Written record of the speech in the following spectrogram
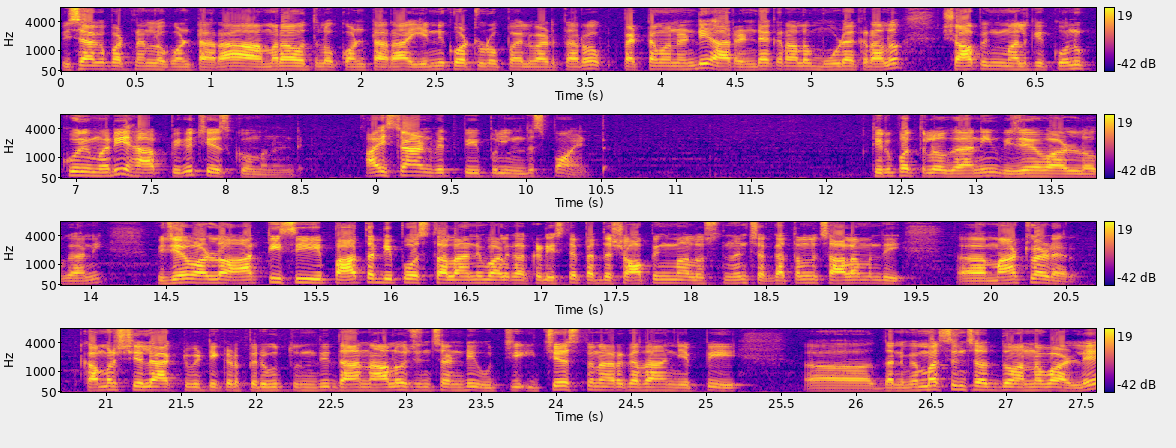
విశాఖపట్నంలో కొంటారా? అమరావతిలో కొంటారా? ఎన్ని కోట్ల రూపాయలు పెడతారో పెట్టమనండి. ఆ రెండు ఎకరాలు మూడు ఎకరాలు షాపింగ్ మాల్కి కొనుక్కొని మరీ హ్యాపీగా చేసుకోమనండి. I stand with people in this point తిరుపతిలో కానీ విజయవాడలో కానీ విజయవాడలో ఆర్టీసీ పాత డిపో స్థలాన్ని వాళ్ళకి అక్కడ ఇస్తే పెద్ద షాపింగ్ మాల్ వస్తుందని గతంలో చాలామంది మాట్లాడారు. కమర్షియల్ యాక్టివిటీ ఇక్కడ పెరుగుతుంది దాన్ని ఆలోచించండి ఇచ్చేస్తున్నారు కదా అని చెప్పి దాన్ని విమర్శించొద్దు అన్నవాళ్ళే.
